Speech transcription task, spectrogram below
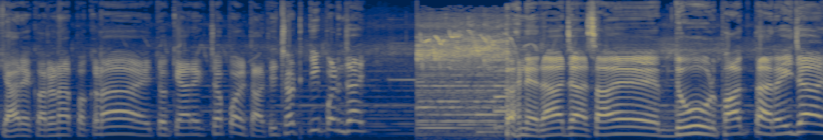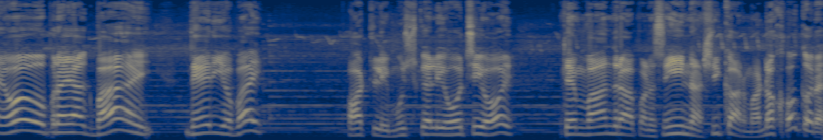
ક્યારેક હરણા પકડાય તો ક્યારેક ચપળતાથી છટકી પણ જાય. અને રાજા સાહેબ ધૂળ ફાકતા રહી જાય. ઓ પ્રયાગ ભાઈ ધૈર્ય ભાઈ, આટલી મુશ્કેલી ઓછી હોય તેમ વાંદરા પણ સિંહના શિકારમાં ડખો કરે.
